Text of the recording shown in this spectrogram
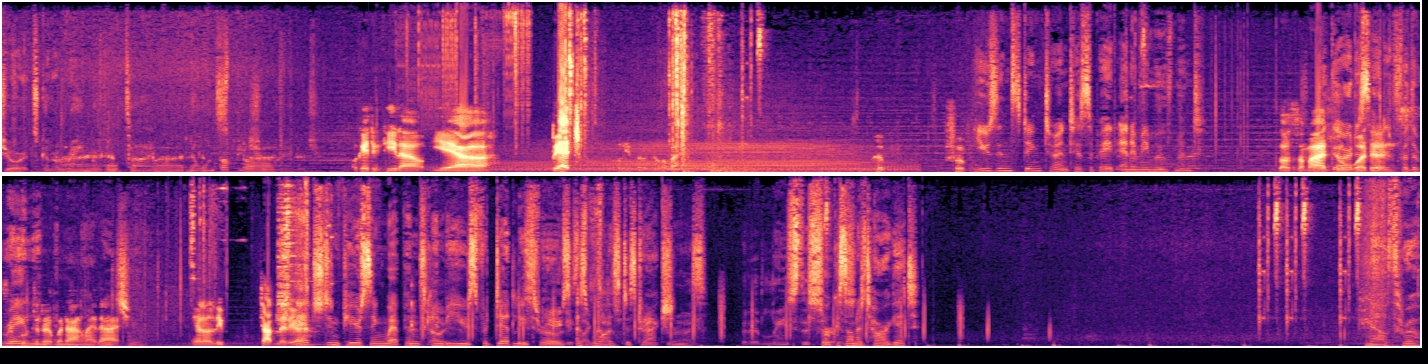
sure it's gonna rain the whole time. No one speaks your language. โอเค ถึงที่แล้ว yeah bitch โอเคเปิดประตูเข้าไปฮึบฟึบ Use instinct to anticipate enemy movement. เราสามารถ The ดู guard ว่า is เดิน headed for the จะ railing เดิน and มา will ทางไหน not ได้ reach you. เดี๋ยวเรารีบ จัดเลยเดี๋ยว Edged and piercing weapons can be used for deadly throws as well as distractions. But at least this Focus on a target. Now throw.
